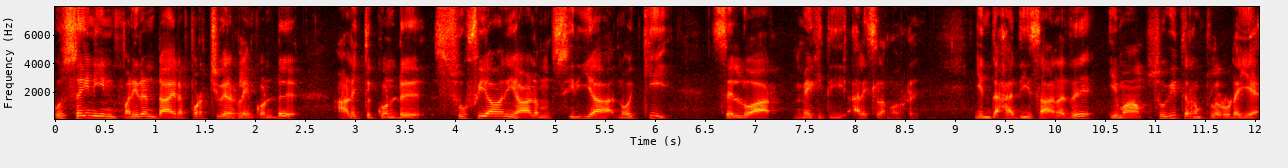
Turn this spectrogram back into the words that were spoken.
ஹுசைனியின் பனிரெண்டாயிரம் புரட்சி வீரர்களையும் கொண்டு அழைத்து கொண்டு சுஃபியானி ஆளும் சிரியா நோக்கி செல்வார் மெஹதி அலிஸ்லாம் அவர்கள். இந்த ஹதீஸானது இமாம் சுகித் ரஹம்துல்லருடைய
